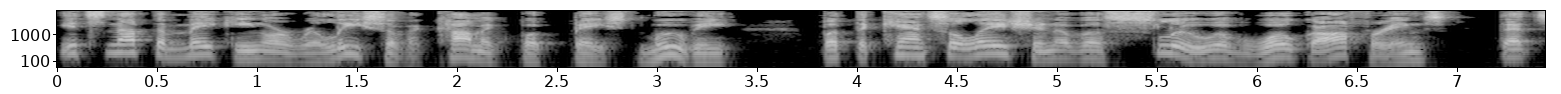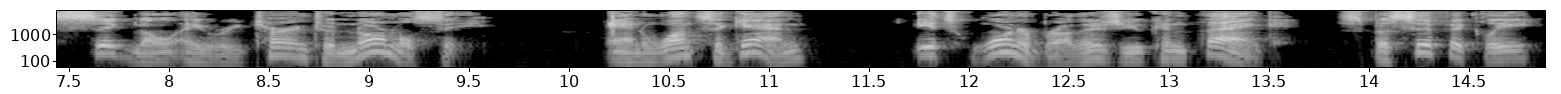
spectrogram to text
it's not the making or release of a comic book based movie, but the cancellation of a slew of woke offerings that signal a return to normalcy. And once again, it's Warner Brothers you can thank, specifically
